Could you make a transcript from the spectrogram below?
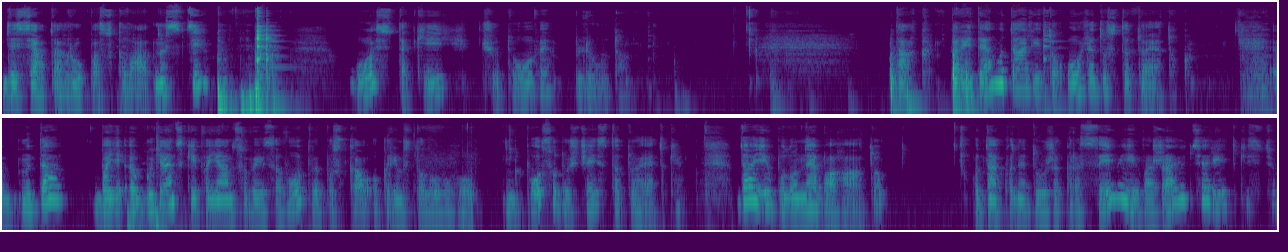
Десята група складності. Ось такий чудове блюдо. Так, перейдемо далі до огляду статуеток. Да, Будянський фаянсовий завод випускав, окрім столового посуду, ще й статуетки. Да, їх було небагато, однак вони дуже красиві і вважаються рідкістю.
